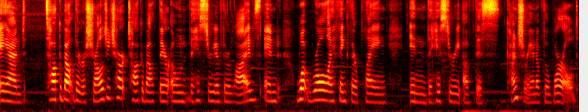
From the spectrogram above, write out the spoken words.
and talk about their astrology chart, talk about their own, the history of their lives, and what role I think they're playing in the history of this country and of the world.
